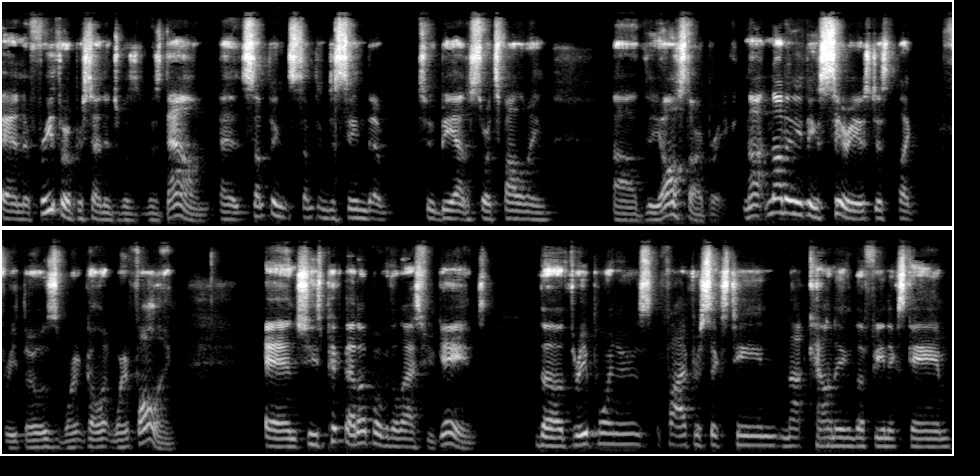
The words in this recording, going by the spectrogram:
and the free throw percentage was was down. And something something just seemed to, to be out of sorts following uh, the All Star break. Not not anything serious, just like free throws weren't going weren't falling, and she's picked that up over the last few games. The three pointers, five for sixteen, not counting the Phoenix game,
